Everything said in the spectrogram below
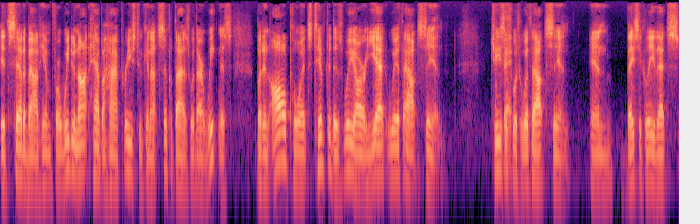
it's said about him, For we do not have a high priest who cannot sympathize with our weakness, but in all points tempted as we are, yet without sin. Jesus okay. was without sin. And basically, that's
